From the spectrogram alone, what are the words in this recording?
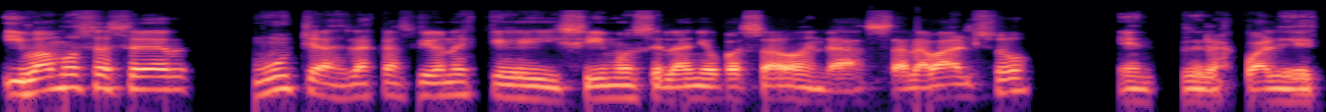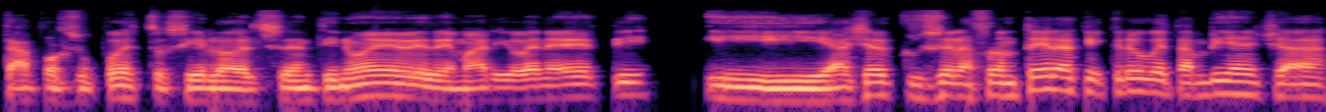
y vamos a hacer muchas de las canciones que hicimos el año pasado en la Sala Balso, entre las cuales está, por supuesto, Cielo del 69 de Mario Benedetti, y ayer crucé la frontera, que creo que también ya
